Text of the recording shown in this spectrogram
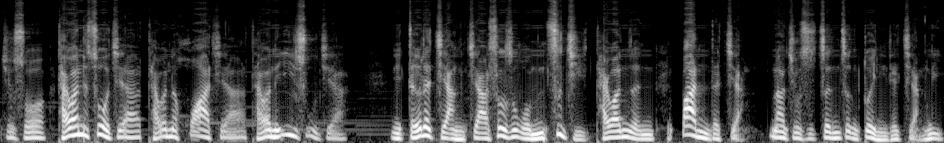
就是说，台湾的作家、台湾的画家、台湾的艺术家，你得了奖，假设是我们自己台湾人办的奖。那就是真正对你的奖励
